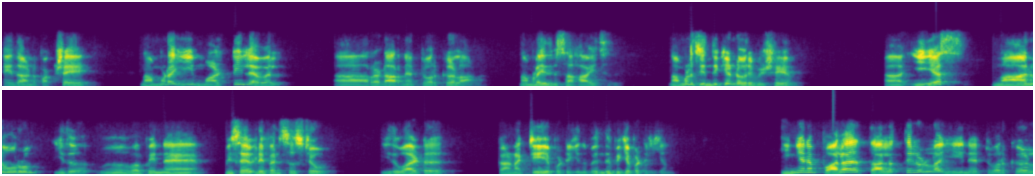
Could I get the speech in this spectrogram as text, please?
ചെയ്താണ് പക്ഷേ നമ്മുടെ ഈ മൾട്ടി ലെവൽ റഡാർ നെറ്റ്വർക്കുകളാണ് നമ്മളെ ഇതിന് സഹായിച്ചത്. നമ്മൾ ചിന്തിക്കേണ്ട ഒരു വിഷയം ഈ എസ് നാനൂറും ഇത് പിന്നെ മിസൈൽ ഡിഫൻസ് സിസ്റ്റവും ഇതുമായിട്ട് കണക്ട് ചെയ്യപ്പെട്ടിരിക്കുന്നു ബന്ധിപ്പിക്കപ്പെട്ടിരിക്കുന്നു. ഇങ്ങനെ പല തലത്തിലുള്ള ഈ നെറ്റ്വർക്കുകൾ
